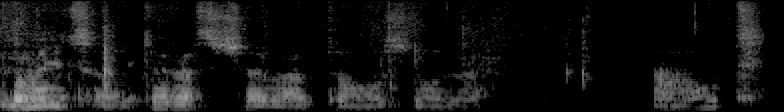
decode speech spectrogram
No i co? I teraz trzeba tą osłonę out.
